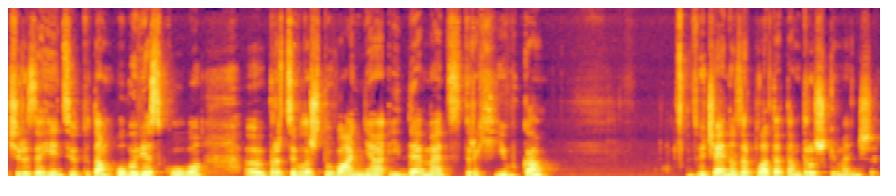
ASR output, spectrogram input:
через агенцію, то там обов'язково е, працевлаштування йде медстрахівка. Звичайно, зарплата там трошки менше.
